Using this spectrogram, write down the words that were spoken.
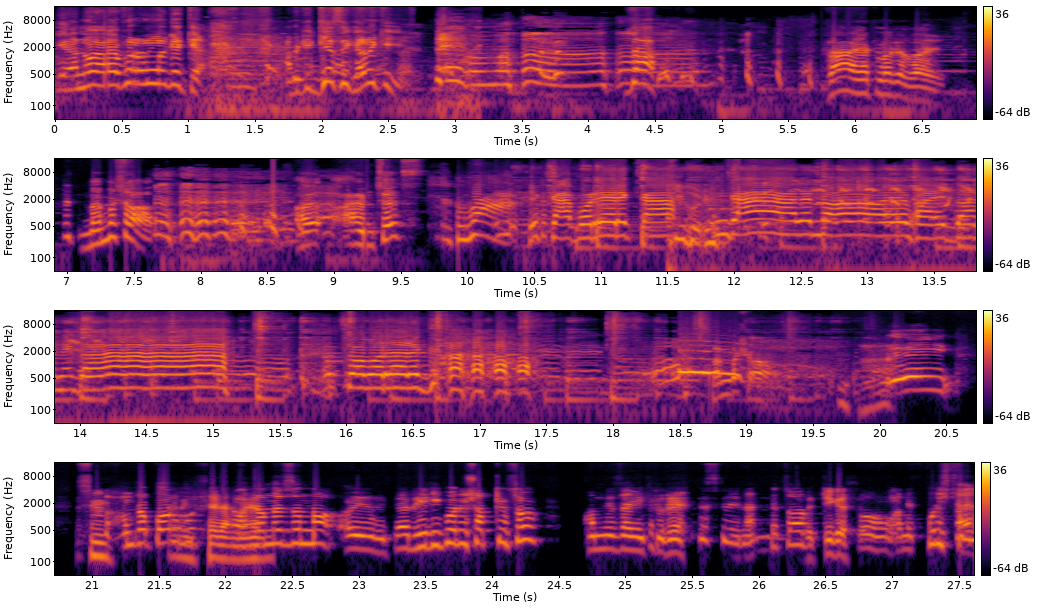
কেন আয় ফেরন লাগে কে? আমি কি গেছি কেন কি যা। যা এক লগে যাই। সাহেব আনছে কাপড়ের গাল নয় ভাই দান গা। কবরের এই আমরা পরবর্তী প্রোগ্রামের জন্য রেডি করি সবকিছু। আমরা যাই একটু রেস্ট না। ঠিক আছে। অনেক পরিশ্রম।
